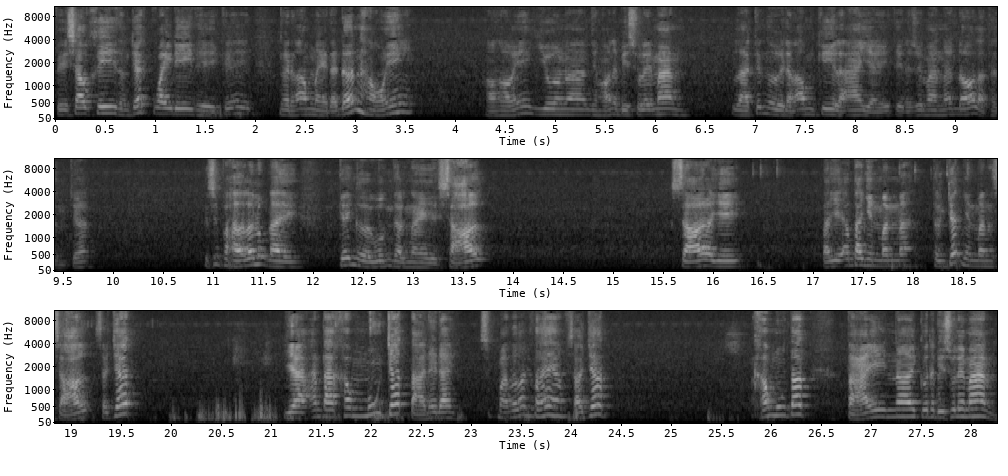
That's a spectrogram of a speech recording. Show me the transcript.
Vì sau khi thần chết quay đi thì cái người đàn ông này đã đến hỏi, họ hỏi vua hỏi là bị Suleiman, là cái người đàn ông kia là ai vậy? Thì Suleiman nói, đó là thần chết. Cái super đó lúc này, cái người quân thần này sợ. Sợ là gì? Tại vì ông ta nhìn mình mà, thần chết nhìn mình sợ sợ chết. Và anh ta không muốn chết tại nơi đây. Mà nó nói thấy không? Sợ chết không muốn chết tại nơi của Nabi Suleiman.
